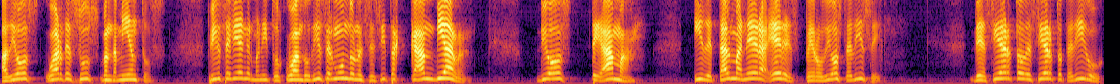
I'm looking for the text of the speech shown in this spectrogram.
a Dios, guarde sus mandamientos. Fíjense bien, hermanitos, cuando dice el mundo necesita cambiar, Dios te ama y de tal manera eres, pero Dios te dice, de cierto, de cierto te digo,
